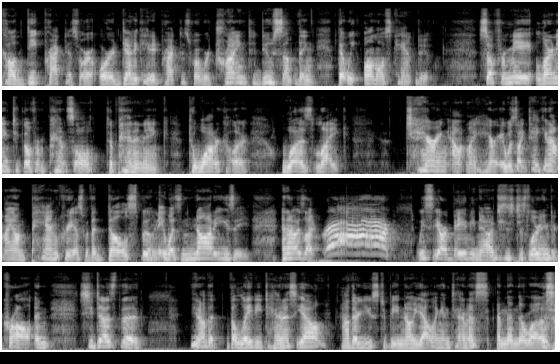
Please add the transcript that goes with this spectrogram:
called deep practice or, or dedicated practice where we're trying to do something that we almost can't do. So for me, learning to go from pencil to pen and ink to watercolor was like tearing out my hair. It was like taking out my own pancreas with a dull spoon. It was not easy. And I was like, Rah! we see our baby now. She's just learning to crawl. And she does the, you know, the, the lady tennis yell, how there used to be no yelling in tennis. And then there was.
